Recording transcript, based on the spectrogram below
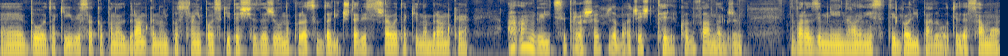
e, było takich wysoko ponad bramkę, no i po stronie polskiej też się zdarzyło. No Polacy oddali cztery strzały takie na bramkę, a Anglicy, proszę zobaczyć, tylko dwa, także dwa razy mniej, no ale niestety goli padło tyle samo.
